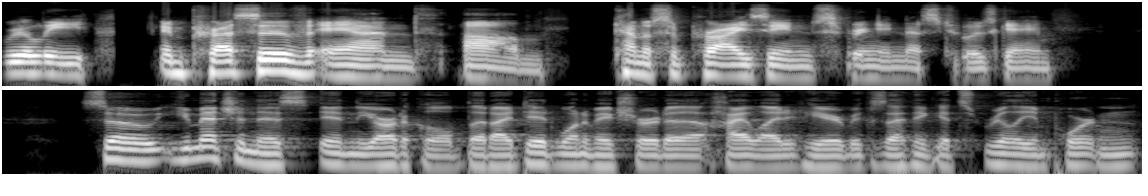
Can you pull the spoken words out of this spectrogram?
really impressive and um kind of surprising springiness to his game. So you mentioned this in the article, but I did want to make sure to highlight it here because I think it's really important.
